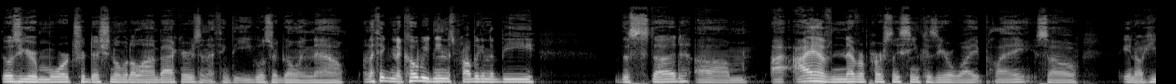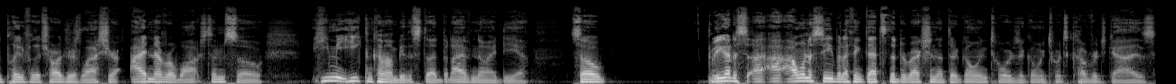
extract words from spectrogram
those are your more traditional middle linebackers, and I think the Eagles are going now. And I think Nakobe Dean is probably going to be the stud. Um, I, I, have never personally seen Kyzir White play, so you know he played for the Chargers last year. I never watched him, so he he can come out and be the stud, but I have no idea. So we got to. I, I want to see, but I think that's the direction that they're going towards. They're going towards coverage guys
